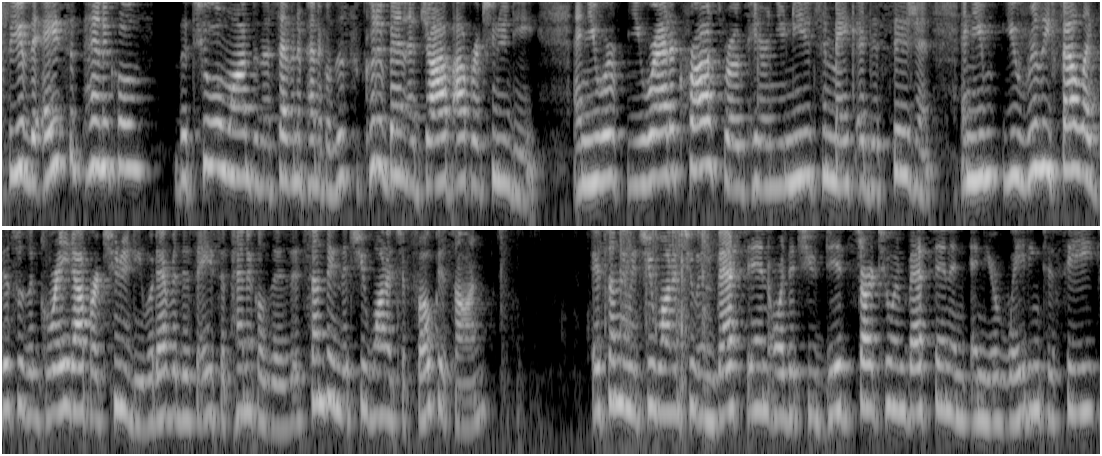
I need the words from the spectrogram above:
So you have the Ace of Pentacles, the Two of Wands, and the Seven of Pentacles. This could have been a job opportunity. And you were you were at a crossroads here and you needed to make a decision. And you, you really felt like this was a great opportunity, whatever this Ace of Pentacles is. It's something that you wanted to focus on it's something that you wanted to invest in or that you did start to invest in and, and you're waiting to see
